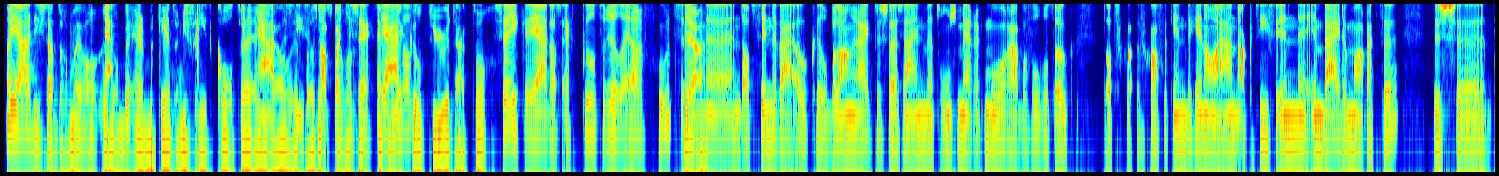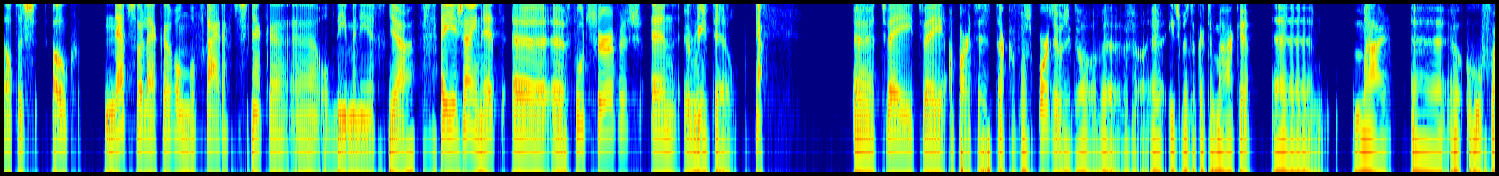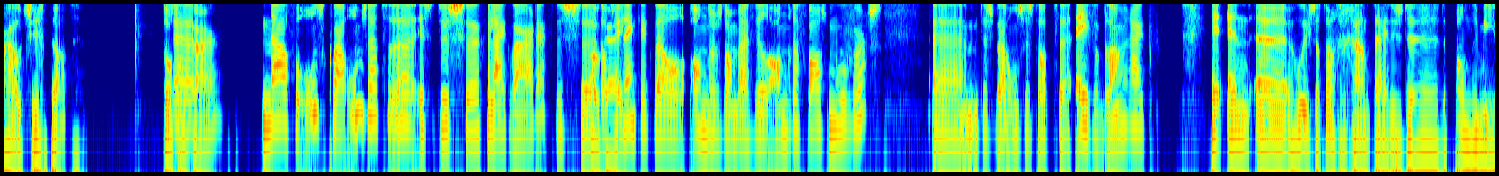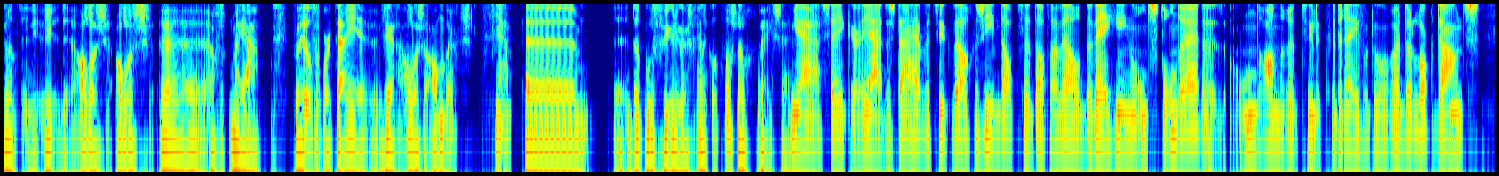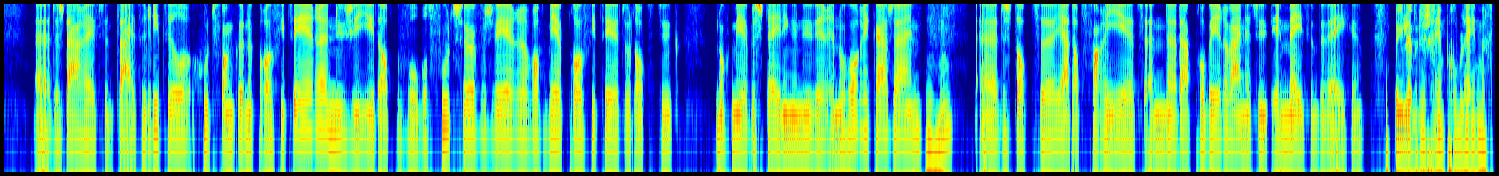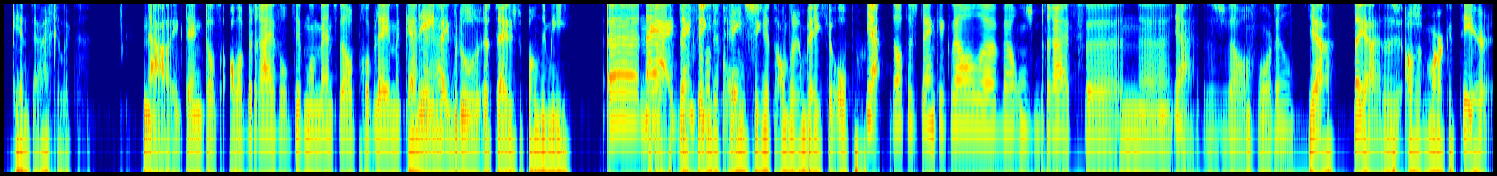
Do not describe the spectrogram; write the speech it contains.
Nou ja, die staan toch heel ja. erg bekend om die frietkotten en ja, zo. Precies, dat snap wat je zegt. ja, dat, cultuur daar toch? Zeker, ja, dat is echt cultureel erfgoed. Ja. En, uh, en dat vinden wij ook heel belangrijk. Dus wij zijn met ons merk Mora bijvoorbeeld ook, dat gaf ik in het begin al aan, actief in, in beide markten. Dus uh, dat is ook net zo lekker om op vrijdag te snacken uh, op die manier. Ja, en je zei net uh, food service en retail. Ja. Uh, twee, twee aparte takken van sport hebben natuurlijk wel uh, iets met elkaar te maken. Uh, maar hoe verhoudt zich dat tot elkaar? Nou, voor ons qua omzet is het dus gelijkwaardig. Dus okay. dat is denk ik wel anders dan bij veel andere fast movers. Um, dus bij ons is dat even belangrijk. En, en eh, hoe is dat dan gegaan tijdens de, de pandemie? Want eh, alles, alles eh, of, nou ja, voor heel veel partijen werd alles anders. Ja. Eh, dat moet voor jullie waarschijnlijk ook wel zo geweest zijn. Ja, zeker. Ja, dus daar hebben we natuurlijk wel gezien dat, eh, dat er wel bewegingen ontstonden. Hè. Onder andere natuurlijk gedreven door eh, de lockdowns. Dus daar heeft een tijd retail goed van kunnen profiteren. Nu zie je dat bijvoorbeeld foodservice weer wat meer profiteert. Doordat natuurlijk nog meer bestedingen nu weer in de horeca zijn. Mhm. Dus dat, ja, dat varieert. En daar proberen wij natuurlijk in mee te bewegen. Maar jullie hebben dus geen problemen gekend eigenlijk. Nou, ik denk dat alle bedrijven op dit moment wel problemen Ja, kennen. nee, maar ik bedoel tijdens de pandemie. Eh, nou Want ja, daar, ik denk dat het het een ons- ving het ander een beetje op. Ja, dat is denk ik wel eh, bij ons bedrijf eh, een, ja, dat is wel een voordeel. Ja, nou ja, als marketeer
